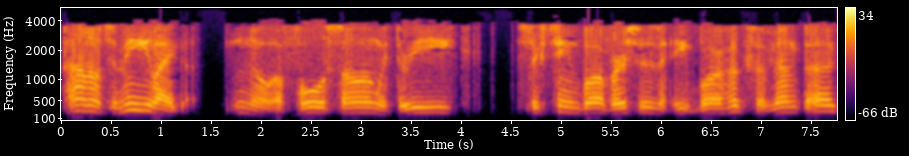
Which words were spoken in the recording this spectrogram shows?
I don't know. To me, like you know, a full song with three 16 bar verses and eight bar hooks of Young Thug.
